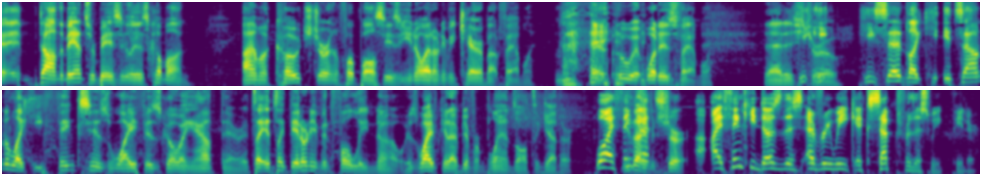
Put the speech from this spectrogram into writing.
Uh, Don, the answer basically is, come on. I'm a coach during a football season. You know I don't even care about family. Who? What is family? That is He- he- true. He, said like he, it sounded like he thinks his wife is going out there. It's like it's like they don't even fully know. His wife could have different plans altogether. Well, I He's think not even that's, sure. I- I think he does this every week except for this week, Peter.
